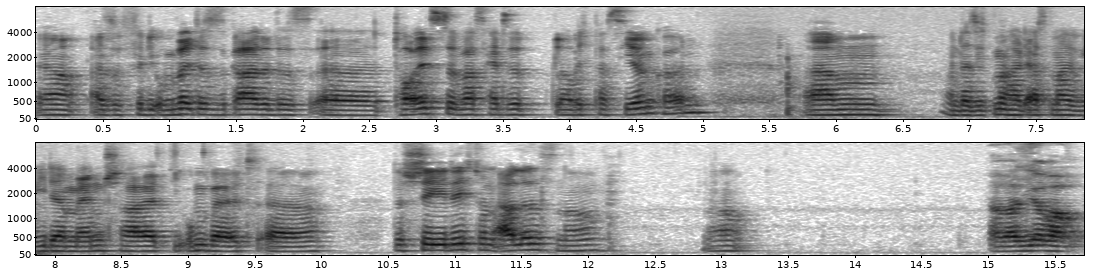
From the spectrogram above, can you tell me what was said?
ja, also für die Umwelt ist es gerade das äh, Tollste, was hätte, glaube ich, passieren können. Ähm, und da sieht man halt erstmal, wie der Mensch halt die Umwelt äh, beschädigt und alles. Ne? Ja. Ja, was ich aber auch,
